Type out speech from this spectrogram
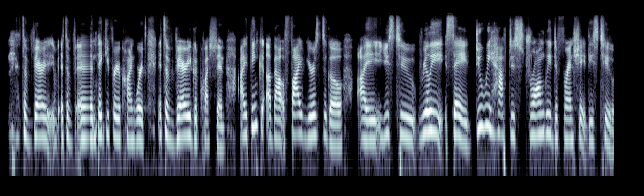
it's a very it's a and thank you for your kind words. It's a very good question. I think about five years ago i used to really say do we have to strongly differentiate these two?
